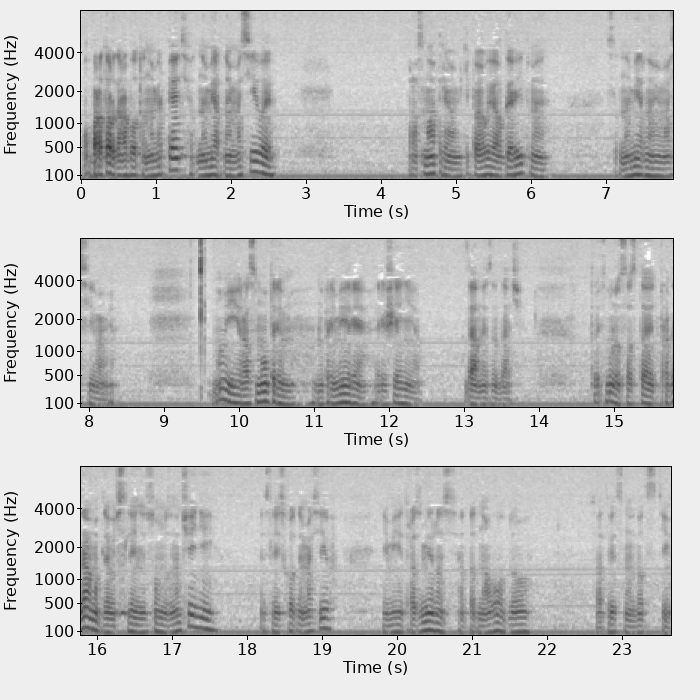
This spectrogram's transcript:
Лабораторная работа номер пять. Одномерные массивы. Рассматриваем типовые алгоритмы с одномерными массивами. Ну и рассмотрим на примере решения данной задачи. То есть нужно составить программу для вычисления суммы значений, если исходный массив имеет размерность от 1 до, соответственно, 20.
